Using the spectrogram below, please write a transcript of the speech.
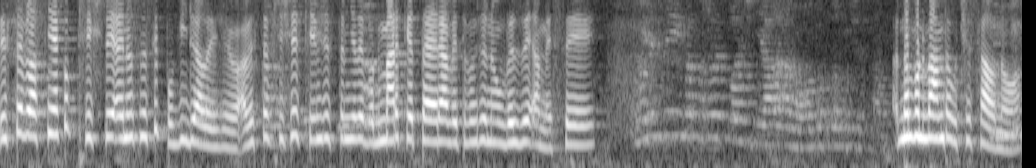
Vy jste vlastně jako přišli a jenom jsme si povídali, že jo. A vy jste přišli s tím, že jste měli od marketéra vytvořenou vizi a misi. No, on vám to učesal, no.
